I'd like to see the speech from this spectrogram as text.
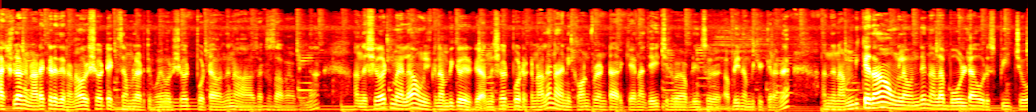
ஆக்சுவலாக அங்கே நடக்கிறது என்னென்னா ஒரு ஷர்ட் எக்ஸாம்பிள் எடுத்துக்குவேன் ஒரு ஷர்ட் போட்டால் வந்து நான் சக்ஸஸ் ஆவேன் அப்படின்னா அந்த ஷர்ட் மேலே அவங்களுக்கு நம்பிக்கை இருக்குது அந்த ஷர்ட் போட்டிருக்கனால நான் இன்னைக்கு கான்ஃபிடென்ட்டாக இருக்கேன் நான் ஜெயிச்சிடுவேன் அப்படின்னு சொல்லி அப்படி நம்பிக்கை வைக்கிறாங்க. அந்த நம்பிக்கை தான் அவங்கள வந்து நல்லா போல்டாக ஒரு ஸ்பீச்சோ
